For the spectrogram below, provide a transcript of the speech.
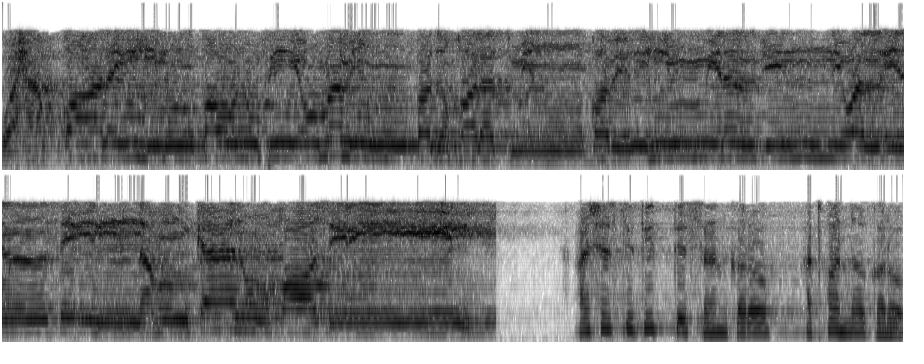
وحق عليهم القول في أمم قد خلت من قبلهم من الجن والإنس إنهم كانوا خاسرين अशा स्थितीत ते सहन करो अथवा न करो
